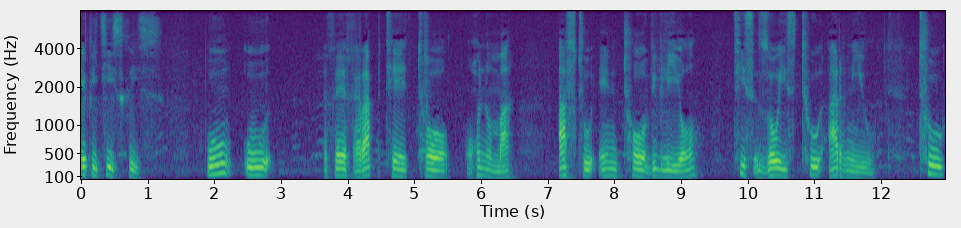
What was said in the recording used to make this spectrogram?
epitis ris u u therapte to honoma aftu ento εν το βιβλίο της ζωής του αρνίου, του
